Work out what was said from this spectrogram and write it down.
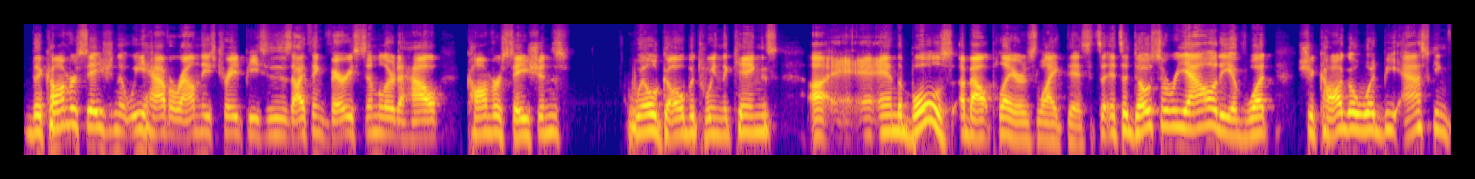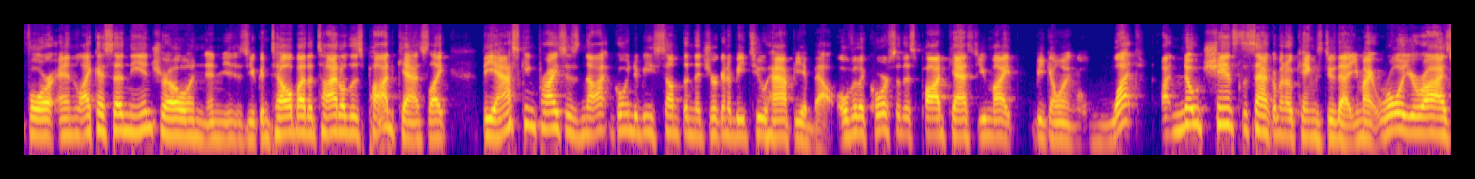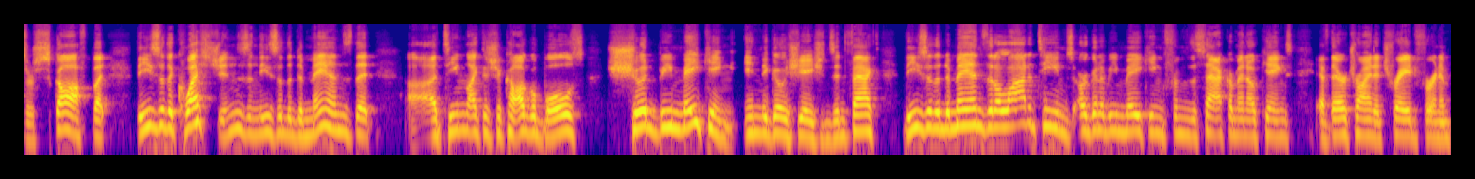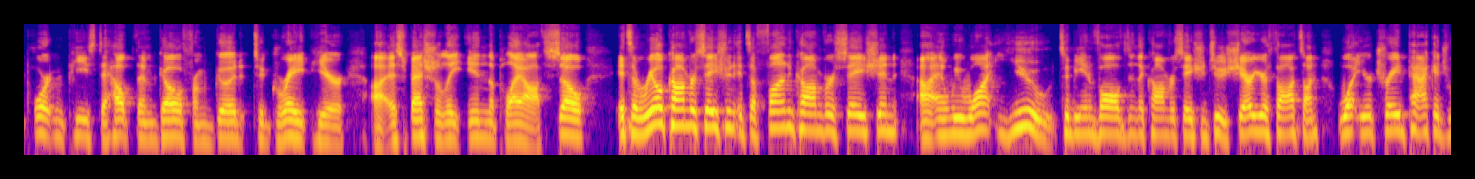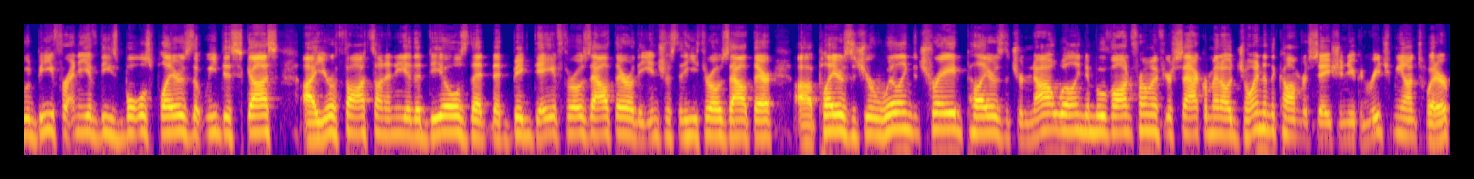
the conversation that we have around these trade pieces is, I think, very similar to how conversations will go between the Kings uh, and the Bulls about players like this. It's a, it's a dose of reality of what Chicago would be asking for. And like I said in the intro, and, and as you can tell by the title of this podcast, like the asking price is not going to be something that you're going to be too happy about. Over the course of this podcast, you might be going, What? Uh, no chance the Sacramento Kings do that. You might roll your eyes or scoff, but these are the questions and these are the demands that uh, a team like the Chicago Bulls should be making in negotiations. In fact, these are the demands that a lot of teams are going to be making from the Sacramento Kings if they're trying to trade for an important piece to help them go from good to great here, uh, especially in the playoffs. So, it's a real conversation. It's a fun conversation. Uh, and we want you to be involved in the conversation too. Share your thoughts on what your trade package would be for any of these Bulls players that we discuss. Uh, your thoughts on any of the deals that, that Big Dave throws out there or the interest that he throws out there. Uh, players that you're willing to trade, players that you're not willing to move on from. If you're Sacramento, join in the conversation. You can reach me on Twitter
